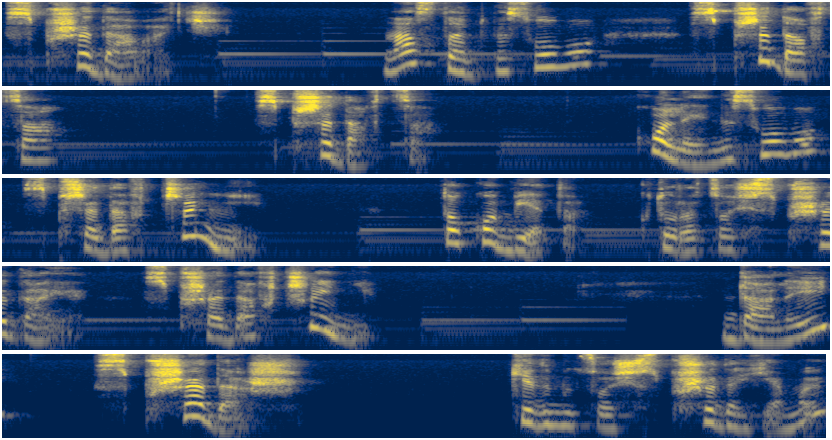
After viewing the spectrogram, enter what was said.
Sprzedawać. Następne słowo. Sprzedawca. Sprzedawca. Kolejne słowo. Sprzedawczyni. To kobieta, która coś sprzedaje. Sprzedawczyni. Dalej. Sprzedaż. Kiedy my coś sprzedajemy,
